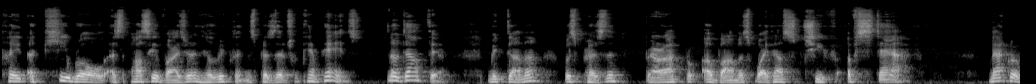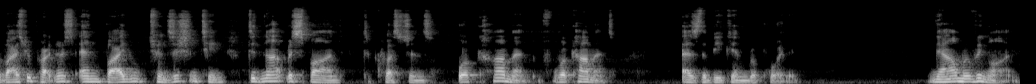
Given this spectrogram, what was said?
played a key role as the policy advisor in Hillary Clinton's presidential campaigns. No doubt there. McDonough was President Barack Obama's White House chief of staff. Macro advisory partners and Biden transition team did not respond to questions or comment for comment, as the Beacon reported. Now moving on.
